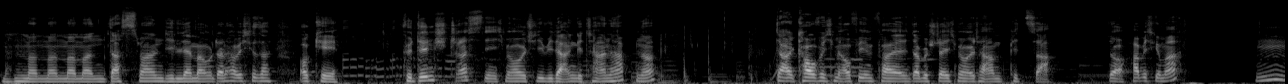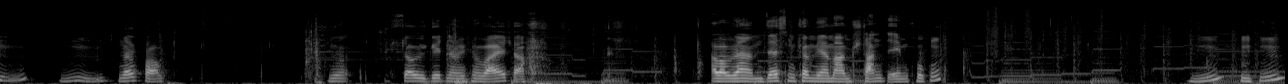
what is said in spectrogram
Mann, Mann, Mann, Mann, Mann, das war ein Dilemma. Und dann habe ich gesagt, okay, für den Stress, den ich mir heute hier wieder angetan habe, ne? Da kaufe ich mir auf jeden Fall, da bestelle ich mir heute Abend Pizza. So, habe ich gemacht. Mmh, mmh, lecker. Ja, Story geht nämlich nur weiter. Aber währenddessen können wir mal am Stand eben gucken. Hm, hm, hm.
